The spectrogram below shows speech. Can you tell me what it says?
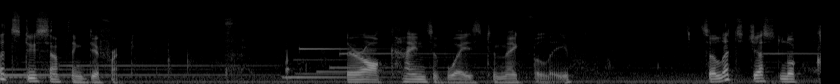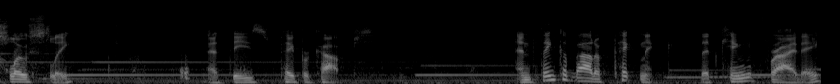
Let's do something different. There are all kinds of ways to make believe. So let's just look closely at these paper cups and think about a picnic that King Friday,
